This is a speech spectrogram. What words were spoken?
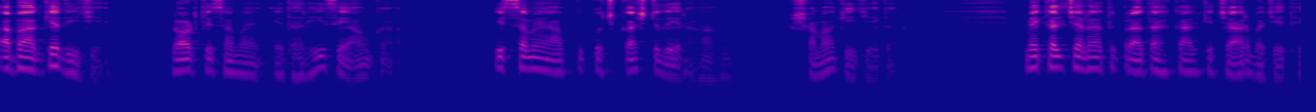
अब आज्ञा दीजिए, लौटते समय इधर ही से आऊँगा। इस समय आपको कुछ कष्ट दे रहा हूँ। क्षमा कीजिएगा। मैं कल चला तो प्रातःकाल के चार बजे थे।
